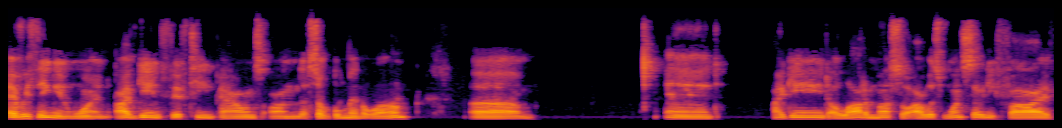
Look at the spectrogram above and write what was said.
everything in one. I've gained 15 pounds on the supplement alone. Um, and I gained a lot of muscle. I was 175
